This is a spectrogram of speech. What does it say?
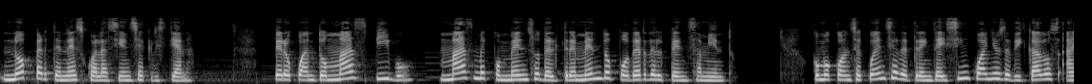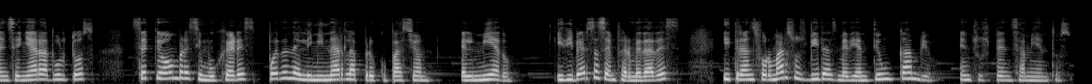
No pertenezco a la ciencia cristiana. Pero cuanto más vivo, más me convenzo del tremendo poder del pensamiento. Como consecuencia de 35 años dedicados a enseñar a adultos, sé que hombres y mujeres pueden eliminar la preocupación, el miedo y diversas enfermedades y transformar sus vidas mediante un cambio en sus pensamientos.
